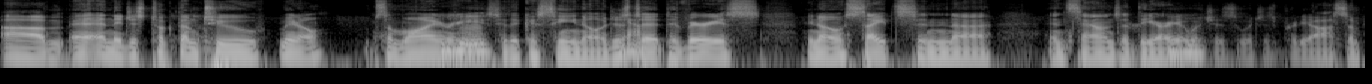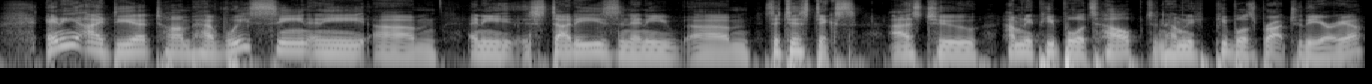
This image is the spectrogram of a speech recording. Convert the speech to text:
um, and, and they just took them to you know some wineries, to the casino, just Yeah. to, to various you know sites and uh, and sounds of the area, which is which is pretty awesome. Any idea, Tom? Have we seen any um, any studies and any um, statistics as to how many people it's helped and how many people it's brought to the area?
